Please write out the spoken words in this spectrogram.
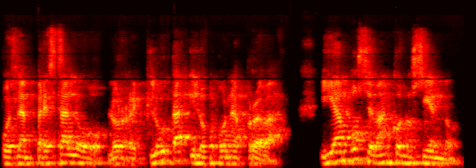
pues la empresa lo, lo recluta y lo pone a prueba y ambos se van conociendo.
